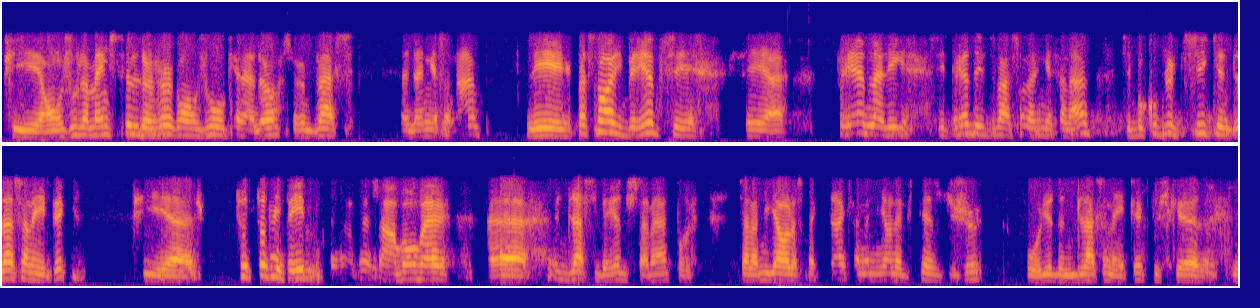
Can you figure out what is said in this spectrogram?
Puis on joue le même style de jeu qu'on joue au Canada sur une la nationale. Les patinoires hybrides, c'est c'est euh, près de la ligue, c'est près des dimensions de la Ligue nationale. C'est beaucoup plus petit qu'une glace olympique. Puis euh, tous les pays s'en vont vers euh, une glace hybride justement pour ça améliore le spectacle, ça améliore la vitesse du jeu. Au lieu d'une glace olympique, puisque il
